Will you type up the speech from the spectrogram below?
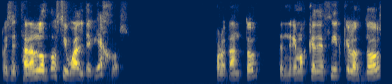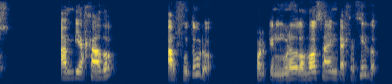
pues estarán los dos igual de viejos. Por lo tanto, tendríamos que decir que los dos han viajado al futuro, porque ninguno de los dos ha envejecido.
